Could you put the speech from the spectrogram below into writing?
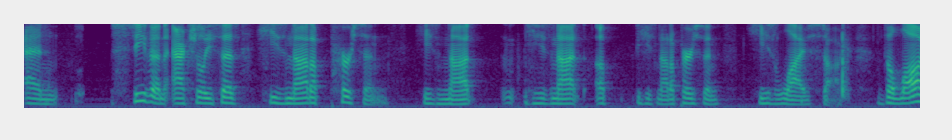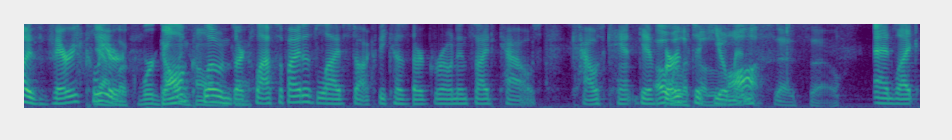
and Steven actually says he's not a person. He's not he's not a he's not a person. He's livestock. The law is very clear. Yeah, look, we're going All home, clones are okay? classified as livestock because they're grown inside cows. Cows can't give Oh, birth well, to the humans. law says so. And like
